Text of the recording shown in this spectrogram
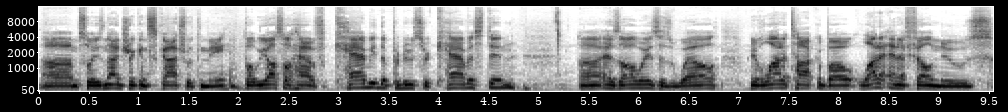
Um, so he's not drinking scotch with me. But we also have Cabby, the producer, Caviston, uh, as always, as well. We have a lot to talk about, a lot of NFL news.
